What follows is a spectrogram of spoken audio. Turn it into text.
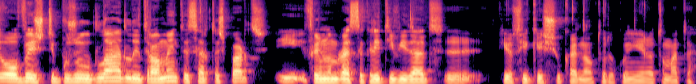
ou vejo tipo o jogo de lado, literalmente, a certas partes, e fez-me lembrar essa criatividade que eu fiquei chocado na altura com o Nier Automata.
